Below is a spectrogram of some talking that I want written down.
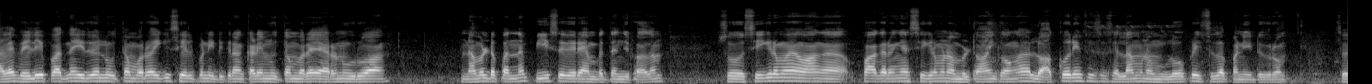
அதான் வெளியே பார்த்தா இதுவே நூற்றம்பது ரூபாய்க்கு சேல் பண்ணிட்டு இருக்கிறாங்க. கடையில் நூற்றம்பது ரூபா. இரநூறுவா நம்மள்ட்ட பார்த்தா பீஸு வேறு எண்பத்தஞ்சு ரூபா தான். ஸோ சீக்கிரமாக வாங்க பார்க்குறவங்க சீக்கிரமாக நம்மள்ட்ட வாங்கிக்கோங்க. லோ அக்வரியம் ஃபீஸஸ் எல்லாமே நம்ம லோ ப்ரைஸில் தான் பண்ணிகிட்டு இருக்கிறோம். ஸோ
